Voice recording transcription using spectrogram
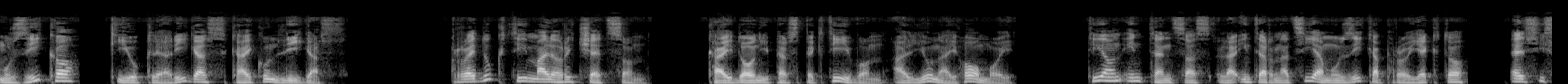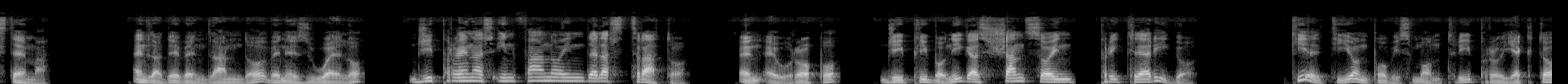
Musico quiu clarigas cae cun ligas. Reducti mal ricetson, cae doni perspectivon al iunai homoi, tion intensas la internazia musica proiecto El Sistema. En la devenlando Venezuelo, gi prenas infanoin de la strato. En Europo, gi plibonigas chansoin pri clarigo. Kiel tion povis montri proiecto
